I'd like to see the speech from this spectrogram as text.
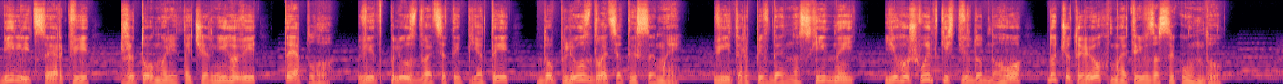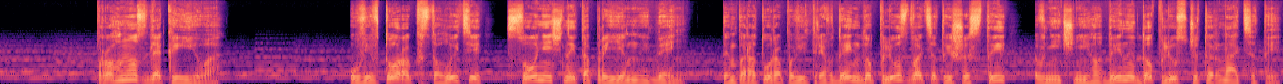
Білій церкві, Житомирі та Чернігові тепло від плюс 25 до плюс 27. Вітер південно-східний, його швидкість від 1 до 4 метрів за секунду. Прогноз для Києва у вівторок в столиці сонячний та приємний день. Температура повітря в день до плюс 26, в нічні години до плюс 14.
